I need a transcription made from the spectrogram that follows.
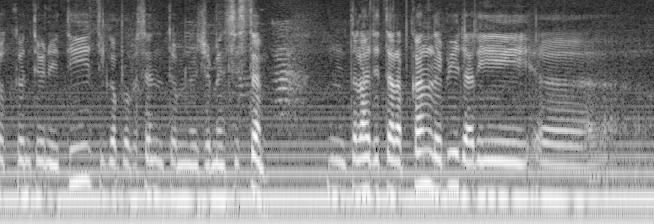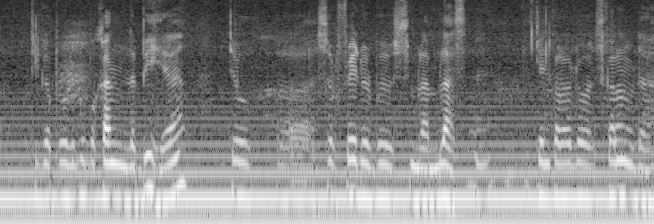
untuk continuity 30% untuk manajemen sistem hmm, telah diterapkan lebih dari 30 ribu bukan lebih ya untuk uh, survei 2019 eh. mungkin kalau do, sekarang sudah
